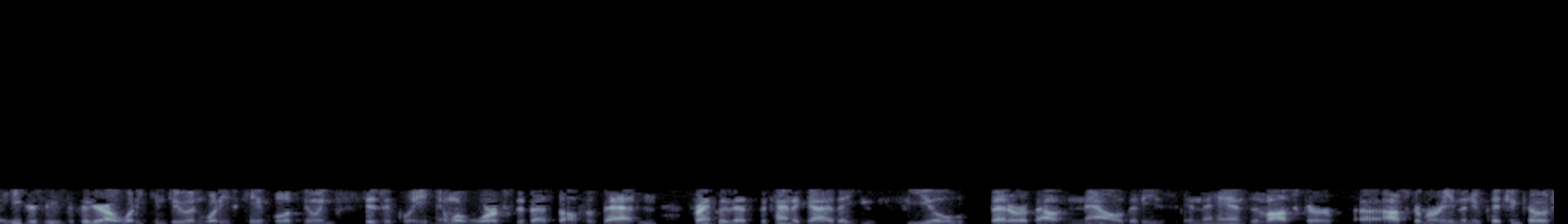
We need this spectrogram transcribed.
He just needs to figure out what he can do and what he's capable of doing physically and what works the best off of that. And frankly, that's the kind of guy that you feel better about now that he's in the hands of Oscar uh, Oscar Marin, the new pitching coach,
